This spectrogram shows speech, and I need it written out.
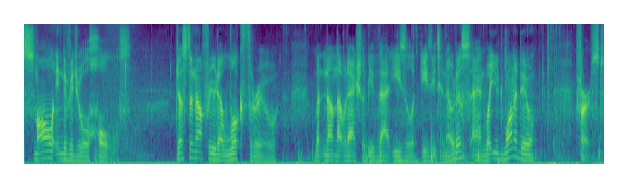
small individual holes just enough for you to look through, but none that would actually be that easy, easy to notice. And what you'd want to do first,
